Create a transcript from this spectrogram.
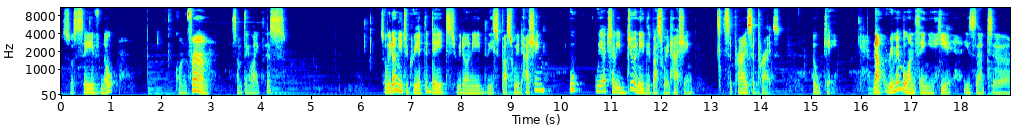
So save no confirm something like this. So we don't need to create the date we don't need this password hashing. Ooh, we actually do need the password hashing. Surprise surprise. Okay now, remember one thing here is that, uh,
